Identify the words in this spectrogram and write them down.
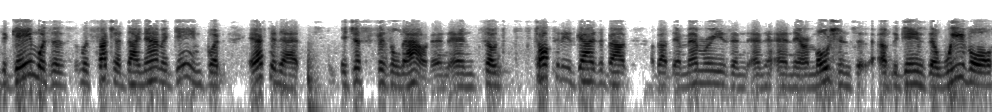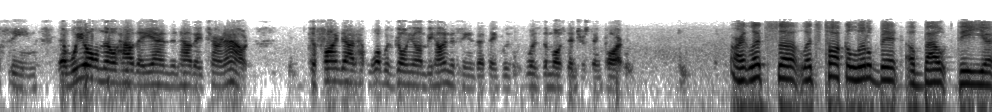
the game was a, was such a dynamic game but after that it just fizzled out. And and so talk to these guys about about their memories and, and, and their emotions of the games that we've all seen, that we all know how they end and how they turn out, to find out what was going on behind the scenes, I think was, was the most interesting part. All right, let's uh, let's talk a little bit about the uh,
